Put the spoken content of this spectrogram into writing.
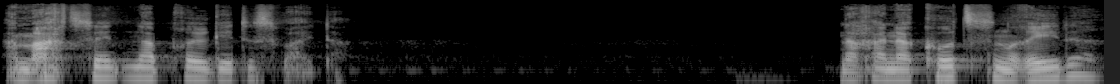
am 18. April geht es weiter. Nach einer kurzen Rede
